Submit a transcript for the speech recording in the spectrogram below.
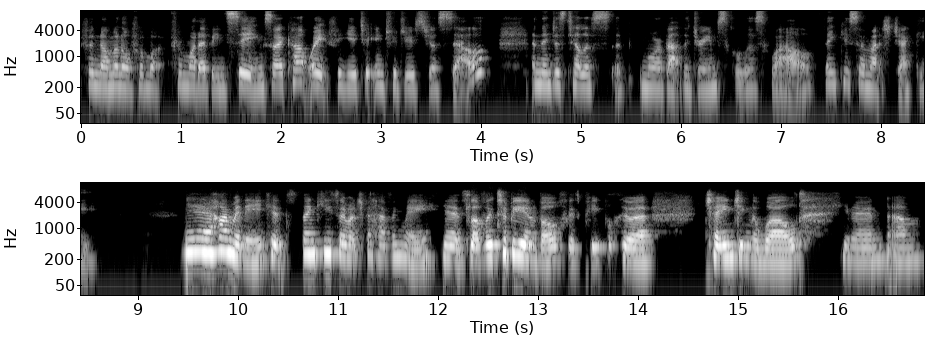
phenomenal from what from what I've been seeing. So I can't wait for you to introduce yourself, and then just tell us more about the Dream School as well. Thank you so much, Jaki. Yeah, hi Monique. It's thank you so much for having me. Yeah, it's lovely to be involved with people who are changing the world, you know, and um,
